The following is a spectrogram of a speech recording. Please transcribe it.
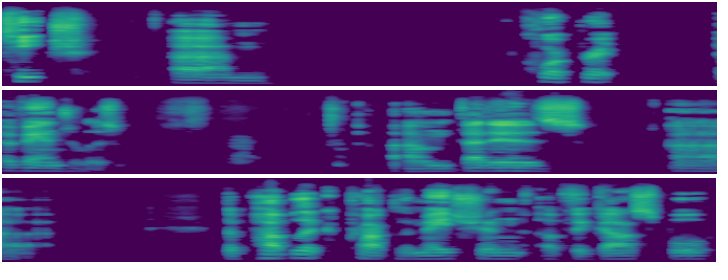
teach um, corporate evangelism. Um, that is uh, the public proclamation of the gospel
